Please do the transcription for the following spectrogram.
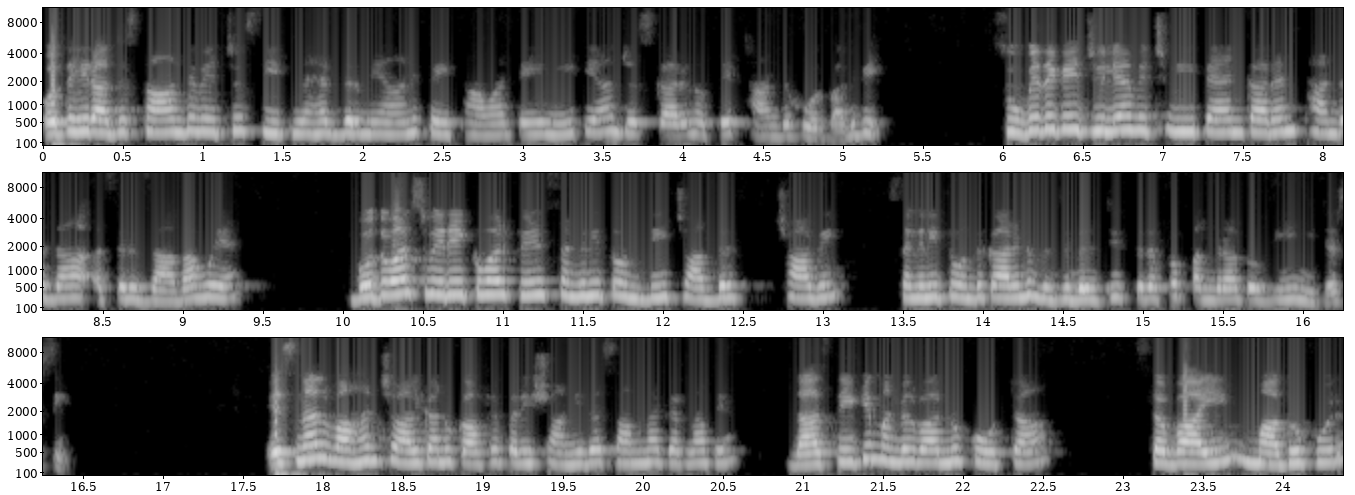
ਉੱਥੇ ਹੀ ਰਾਜਸਥਾਨ ਦੇ ਵਿੱਚ ਸੀਤ ਲਹਿਰ ਦਰਮਿਆਨ ਕਈ ਥਾਵਾਂ ਤੇ ਮੀਂਹ ਪਿਆ, ਜਿਸ ਕਾਰਨ ਉੱਥੇ ਠੰਡ ਹੋਰ ਵੱਧ ਗਈ। ਸੂਬੇ ਦੇ ਕਈ ਜ਼ਿਲ੍ਹਿਆਂ ਵਿੱਚ ਮੀਂਹ ਪੈਣ ਕਾਰਨ ਠੰਡ ਦਾ ਅਸਰ ਜ਼ਿਆਦਾ ਹੋਇਆ ਬੁੱਧਵਾਰ ਸਵੇਰੇ ਇੱਕ ਵਾਰ ਫਿਰ ਸੰਘਣੀ ਧੁੰਦ ਦੀ ਚਾਦਰ ਛਾ ਗਈ। ਸੰਘਣੀ ਧੁੰਦ ਕਾਰਨ ਵਿਜ਼ਿਬਿਲਟੀ ਸਿਰਫ 15 ਤੋਂ 20 ਮੀਟਰ ਸੀ। ਇਸ ਨਾਲ ਵਾਹਨ ਚਾਲਕਾਂ ਨੂੰ ਕਾਫੀ ਪਰੇਸ਼ਾਨੀ ਦਾ ਸਾਹਮਣਾ ਕਰਨਾ ਪਿਆ। ਦੱਸਦੀ ਕਿ ਮੰਗਲਵਾਰ ਨੂੰ ਕੋਟਾ, ਸਵਾਈ, ਮਾਧੋਪੁਰ,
